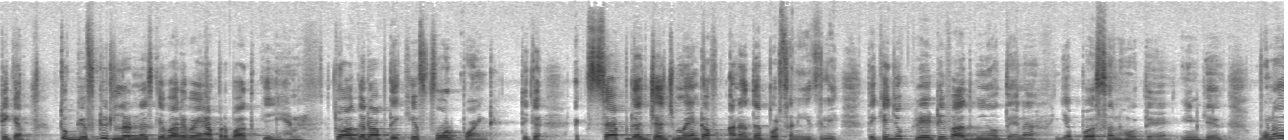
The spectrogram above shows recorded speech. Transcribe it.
ठीक है तो गिफ्टेड लर्नर्स के बारे में यहाँ पर बात की है। तो अगर आप देखिए फोर पॉइंट ठीक है accept the judgement of another person easily देखिए, जो क्रिएटिव आदमी होते हैं ना, या पर्सन होते हैं, इनके, वो ना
